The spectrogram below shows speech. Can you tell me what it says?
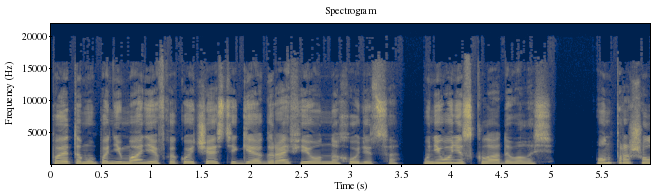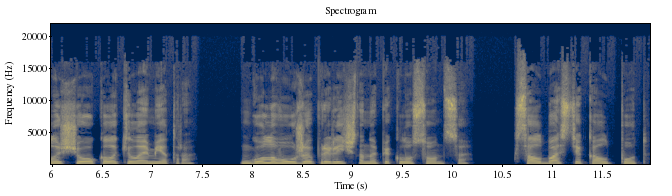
Поэтому понимание, в какой части географии он находится, у него не складывалось. Он прошел еще около километра. Голову уже прилично напекло солнце. С лба стекал пот,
